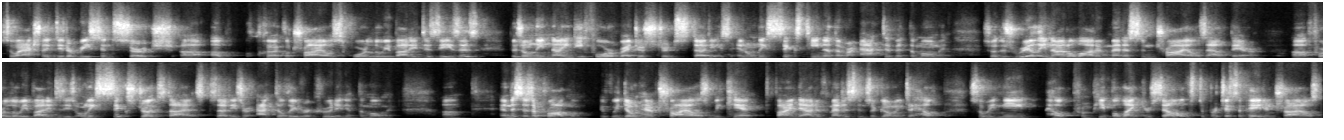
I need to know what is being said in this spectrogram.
So I actually did a recent search uh, of clinical trials for Lewy body diseases. There's only 94 registered studies and only 16 of them are active at the moment. So there's really not a lot of medicine trials out there uh, for Lewy body disease. Only six drug studies are actively recruiting at the moment. Um, and this is a problem. If we don't have trials, we can't find out if medicines are going to help. So we need help from people like yourselves to participate in trials,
